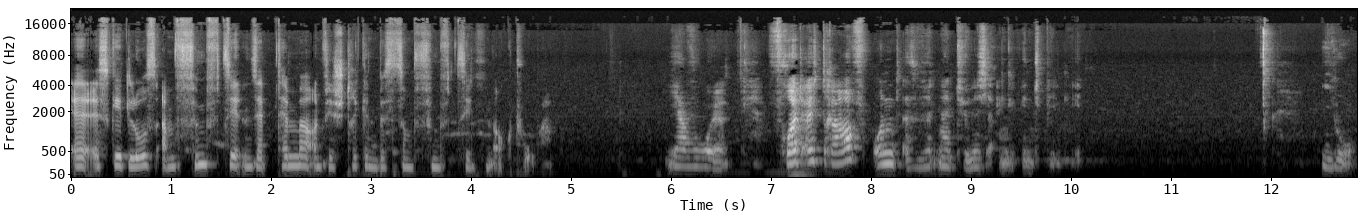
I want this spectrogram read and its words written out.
Äh, Es geht los am 15. September und wir stricken bis zum 15. Oktober. Jawohl. Freut euch drauf und es wird natürlich ein Gewinnspiel geben. Jo.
